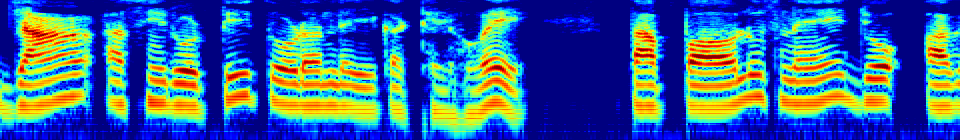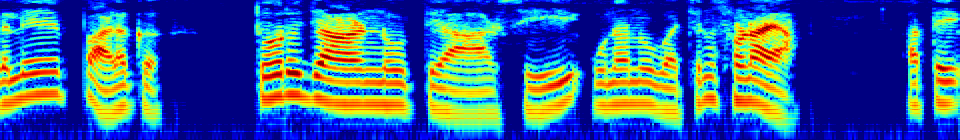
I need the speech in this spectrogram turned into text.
ਜਾਂ ਅਸੀਂ ਰੋਟੀ ਤੋੜਨ ਲਈ ਇਕੱਠੇ ਹੋਏ ਤਾਂ ਪੌਲਸ ਨੇ ਜੋ ਅਗਲੇ ਭਲਕ ਤੁਰ ਜਾਣ ਨੂੰ ਤਿਆਰ ਸੀ, ਉਹਨਾਂ ਨੂੰ ਵਚਨ ਸੁਣਾਇਆ ਅਤੇ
